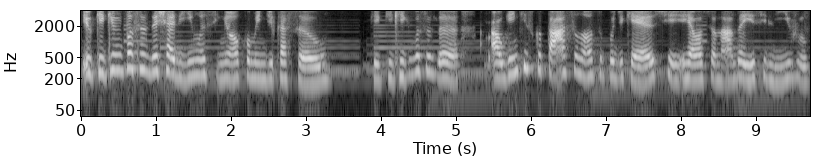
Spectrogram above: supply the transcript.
E o que que vocês deixariam assim, ó, como indicação? Que que, que vocês alguém que escutasse o nosso podcast relacionado a esse livro,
